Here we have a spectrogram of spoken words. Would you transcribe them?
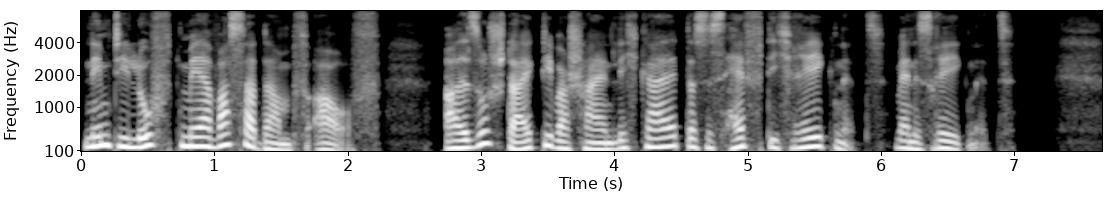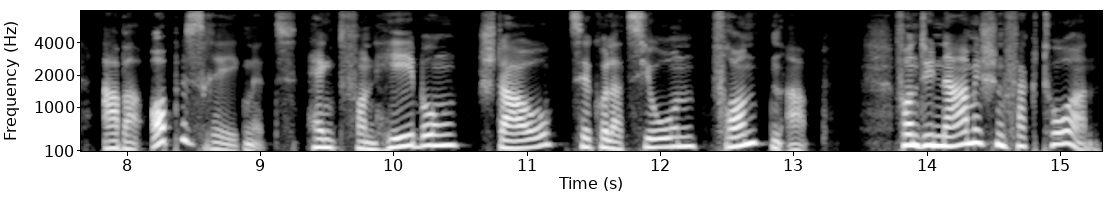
nimmt die Luft mehr Wasserdampf auf, also steigt die Wahrscheinlichkeit, dass es heftig regnet, wenn es regnet. Aber ob es regnet, hängt von Hebung, Stau, Zirkulation, Fronten ab, von dynamischen Faktoren,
